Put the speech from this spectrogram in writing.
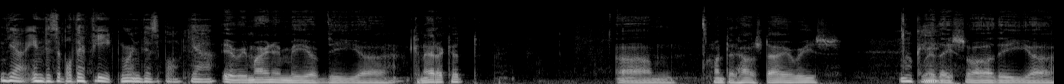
yeah, invisible. Their feet were invisible. Yeah. It reminded me of the uh, Connecticut um, haunted house diaries, Okay. where they saw the uh,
